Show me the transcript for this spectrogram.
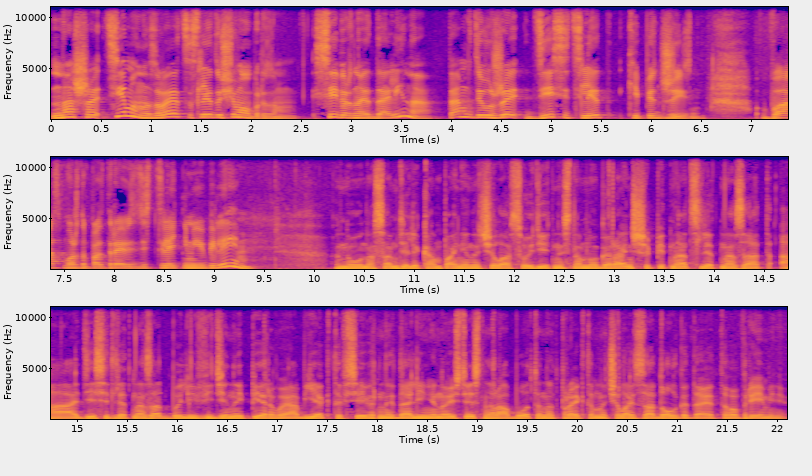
Наша тема называется следующим образом. «Северная долина – там, где уже 10 лет кипит жизнь». Вас можно поздравить с десятилетним юбилеем? Ну, на самом деле, компания начала свою деятельность намного раньше, 15 лет назад, а 10 лет назад были введены первые объекты в Северной долине. Но, естественно, работа над проектом началась задолго до этого времени.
